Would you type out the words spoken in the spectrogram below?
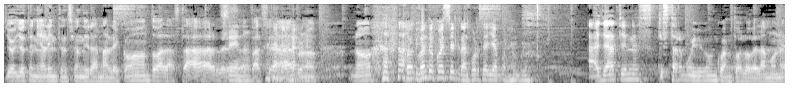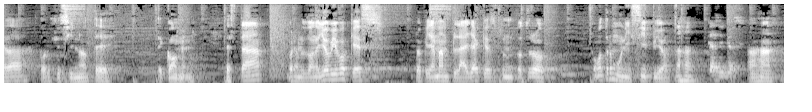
yo, yo tenía la intención de ir al malecón todas las tardes, Sí, a ¿no? pasear, pero no. no. ¿Cu- ¿Cuánto cuesta el transporte allá, por ejemplo? Allá tienes que estar muy vivo en cuanto a lo de la moneda, porque si no te, te comen. Está, por ejemplo, donde yo vivo, que es lo que llaman playa, que es un otro, otro municipio. Ajá. Casi, casi. Ajá.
